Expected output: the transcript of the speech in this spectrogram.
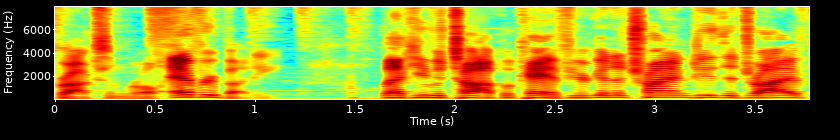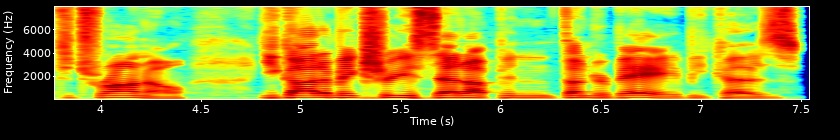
Crocs and Roll. Everybody. Like you would talk, okay, if you're going to try and do the drive to Toronto, you got to make sure you set up in Thunder Bay because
